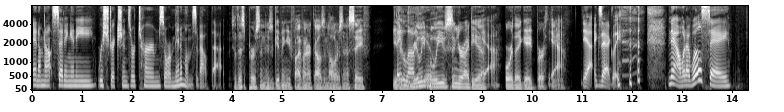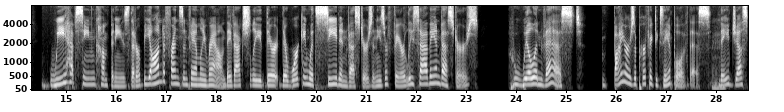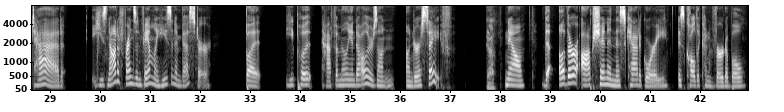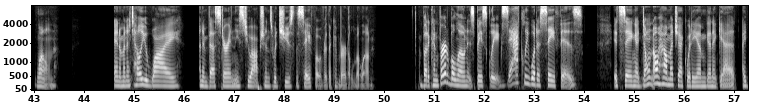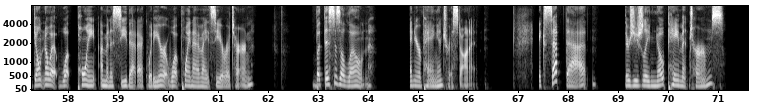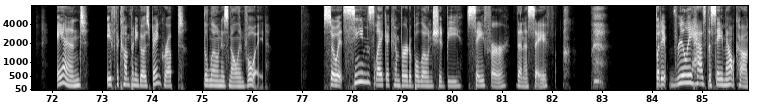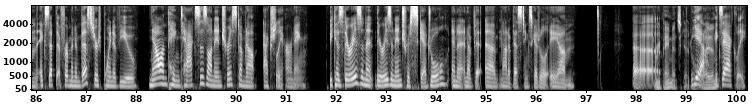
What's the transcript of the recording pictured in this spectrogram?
And I'm not setting any restrictions or terms or minimums about that. So this person who's giving you five hundred thousand dollars in a safe They either really you. believes in your idea Yeah. or they gave birth to Yeah. you. Yeah, exactly. now, what I will say, we have seen companies that are beyond a friends and family round. They've actually they're they're working with seed investors and these are fairly savvy investors who will invest. Buyer is a perfect example of this. Mhm. They just had he's not a friends and family, he's an investor. But he put half a million dollars on under a safe. Yeah. Now, the other option in this category is called a convertible loan. And I'm going to tell you why an investor in these two options would choose the safe over the convertible loan. But a convertible loan is basically exactly what a safe is. It's saying, I don't know how much equity I'm going to get. I don't know at what point I'm going to see that equity or at what point I might see a return. But this is a loan and you're paying interest on it. Except that there's usually no payment terms. And if the company goes bankrupt, the loan is null and void. So it seems like a convertible loan should be safer than a safe. but it really has the same outcome, except that from an investor's point of view, now I'm paying taxes on interest I'm not actually earning because there is an there is an interest schedule and a, and a uh, not a vesting schedule a um uh Repayment schedule. yeah right? Exactly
